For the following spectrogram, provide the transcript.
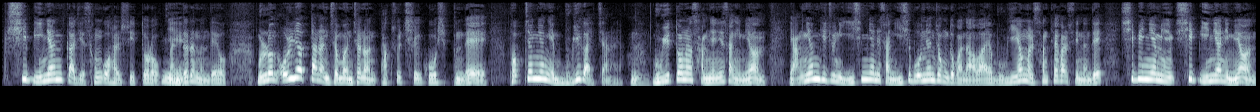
12년까지 선고할 수 있도록 예. 만들었는데요. 물론 올렸다는 점은 저는 박수 치고 싶은데 법정형에 무기가 있잖아요. 음. 무기 또는 3년 이상이면 양형 기준이 20년 이상 25년 정도가 나와야 무기형을 선택할 수 있는데 12년 12년이면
